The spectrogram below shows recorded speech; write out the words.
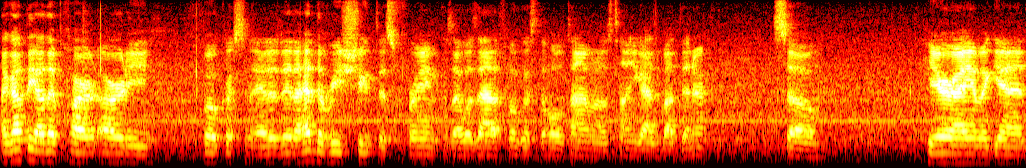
I got the other part already focused and edited. I had to reshoot this frame because I was out of focus the whole time when I was telling you guys about dinner. So here I am again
